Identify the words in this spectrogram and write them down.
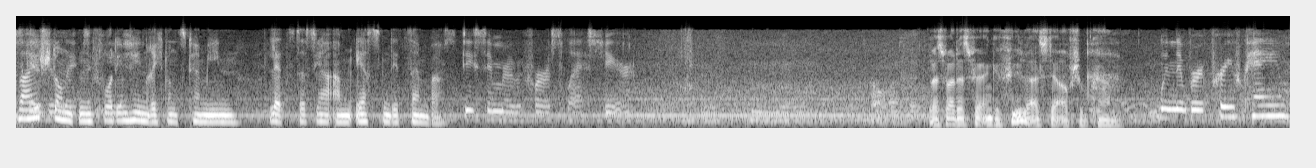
Zwei Stunden vor dem Hinrichtungstermin, letztes Jahr am 1. Dezember. Was war das für ein Gefühl, als der Aufschub kam? When the reprieve came,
